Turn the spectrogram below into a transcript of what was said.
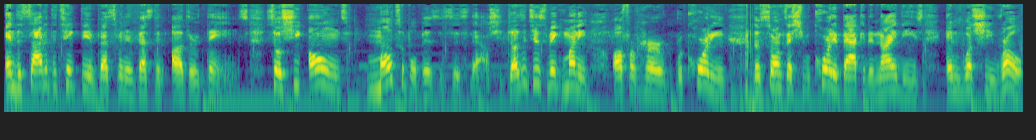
and decided to take the investment invest in other things. So she owns multiple businesses now. She doesn't just make money off of her recording the songs that she recorded back in the 90s and what she wrote.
